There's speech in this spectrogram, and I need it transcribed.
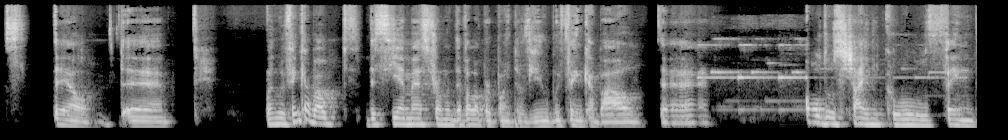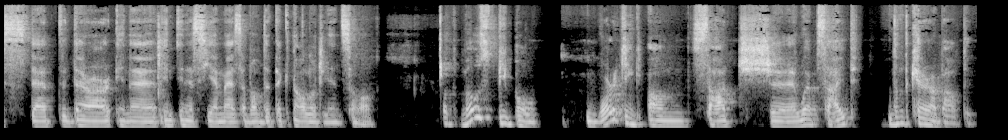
still, uh, when we think about the CMS from a developer point of view, we think about uh, all those shiny, cool things that there are in a in, in a CMS about the technology and so on. But most people working on such website don't care about it.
